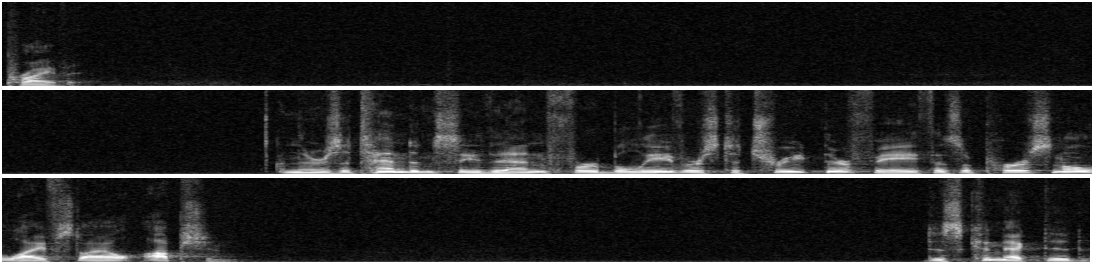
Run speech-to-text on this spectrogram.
private. And there's a tendency then for believers to treat their faith as a personal lifestyle option. disconnected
